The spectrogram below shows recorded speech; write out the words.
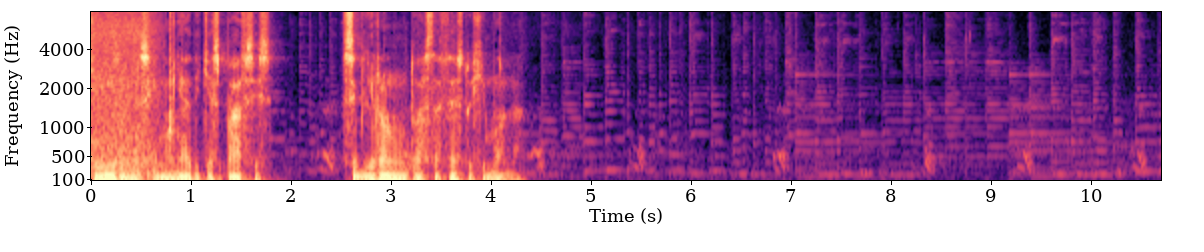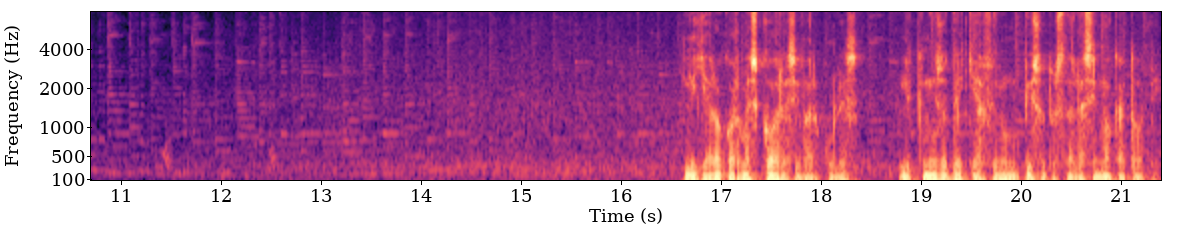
και οι ήρεμες χειμωνιάτικες παύσεις συμπληρώνουν το ασταθές του χειμώνα. Λιγερόκορμες κόρες οι βαρκούλες λυκνίζονται και αφήνουν πίσω τους θαλασσινό κατόπι.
